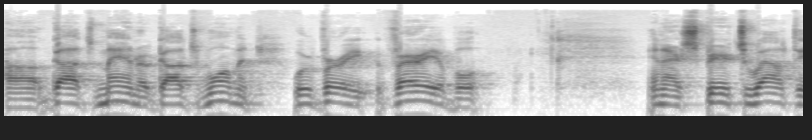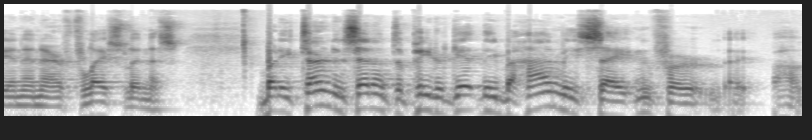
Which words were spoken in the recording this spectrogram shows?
uh, God's man or God's woman. We're very variable in our spirituality and in our fleshliness. But he turned and said unto Peter, Get thee behind me, Satan, for uh,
